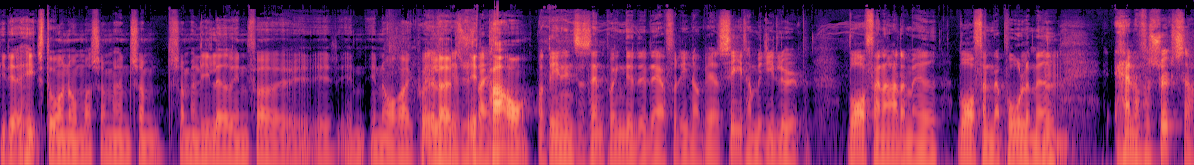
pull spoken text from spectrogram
de der helt store numre, som han, som, som han lige lavede inden for et, en, en årrække på, eller et, synes, et par år. Og det er en interessant pointe, det der, fordi når vi har set ham i de løb, hvor Van Aert er med, hvor Van der Pol er med, mm. han har forsøgt sig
